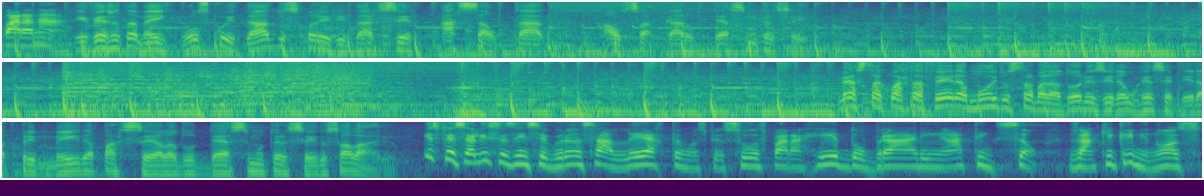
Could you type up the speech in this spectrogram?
Paraná. E veja também os cuidados para evitar ser assaltado ao sacar o 13 terceiro. Nesta quarta-feira, muitos trabalhadores irão receber a primeira parcela do 13º salário. Especialistas em segurança alertam as pessoas para redobrarem a atenção, já que criminosos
